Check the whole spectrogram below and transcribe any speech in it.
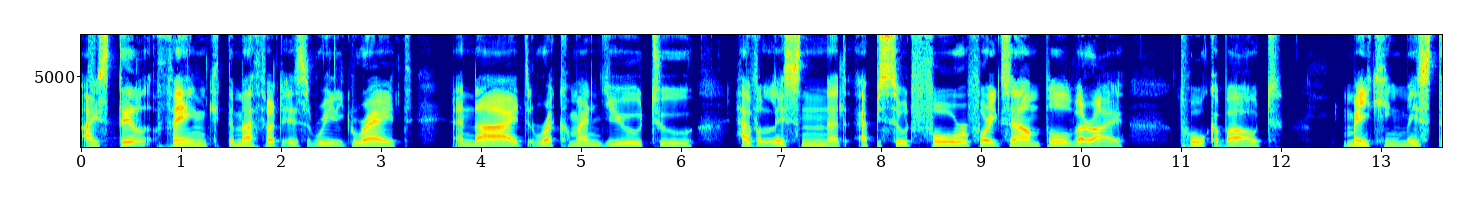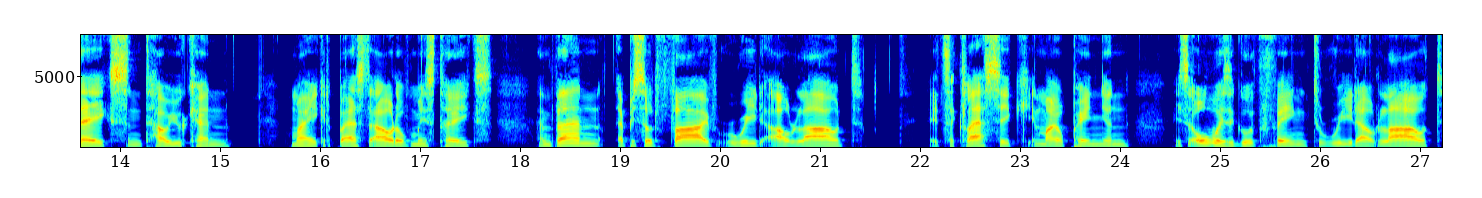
I still think the method is really great, and I'd recommend you to have a listen at episode 4, for example, where I talk about making mistakes and how you can make the best out of mistakes. And then episode 5, read out loud it's a classic, in my opinion. It's always a good thing to read out loud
